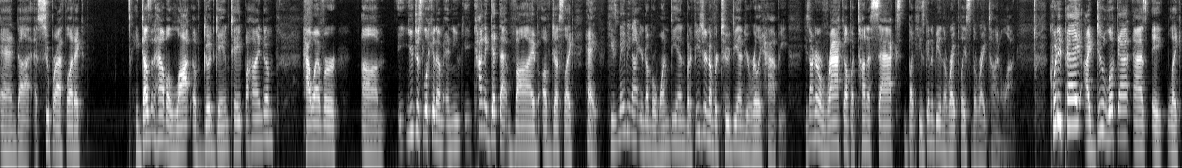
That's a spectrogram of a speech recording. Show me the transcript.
and uh, super athletic. He doesn't have a lot of good game tape behind him. However, um, you just look at him and you, you kind of get that vibe of just like, hey, he's maybe not your number one DN, but if he's your number two DN, you're really happy. He's not going to rack up a ton of sacks, but he's going to be in the right place at the right time a lot. Kwity Paye, I do look at as a like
